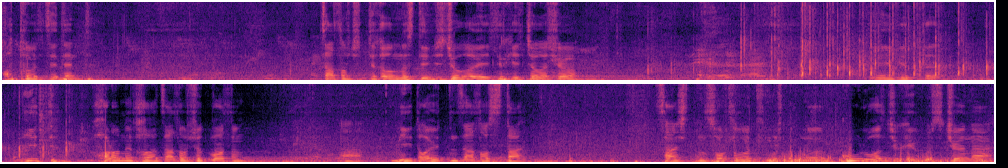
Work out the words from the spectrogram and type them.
отхон үлзий танд залуучдынхаа өмнөөс дэмжиж байгаа илэрхийлж байгаа шүү. Тэгээд нийт хорооныхоо залуучууд болон нийт оюутан залуустаа цаашд нь сурлага хөтөлмөрт гүүр болж өгөхийг хүсэж байна.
